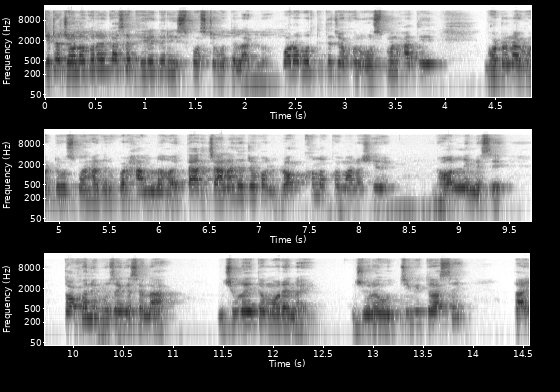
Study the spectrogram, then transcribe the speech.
যেটা জনগণের কাছে ধীরে ধীরে স্পষ্ট হতে লাগল। পরবর্তীতে যখন ওসমান হাদির ঘটনা ঘটে, ওসমান হাদির উপর হামলা হয়, তার জানাজা যখন লক্ষ লক্ষ মানুষের ঢল নেমেছে, তখনই বুঝে গেছে, না, জুলাই তো মরে নাই। জুলাই উজ্জীবিত আছে, তাই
